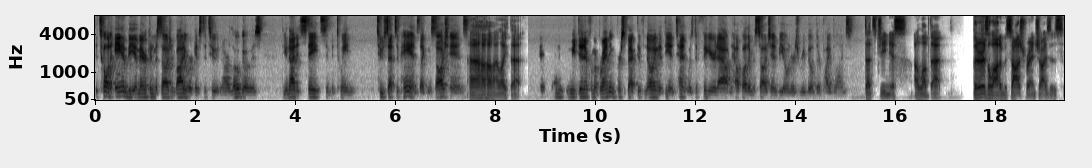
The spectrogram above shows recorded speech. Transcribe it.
It's called AMBI, American Massage and Bodywork Institute, and our logo is the United States in between two sets of hands, like massage hands. Oh, I like that. And we did it from a branding perspective, knowing that the intent was to figure it out and help other massage envy owners rebuild their pipelines. That's genius. I love that. There is a lot of massage franchises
